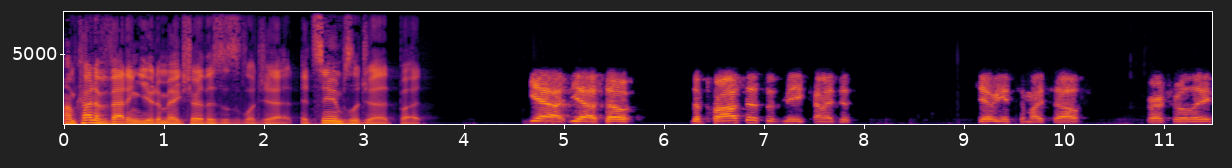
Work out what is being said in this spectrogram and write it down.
I'm kind of vetting you to make sure this is legit. It seems legit, but Yeah, yeah. So the process was me kind of just giving it to myself virtually.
